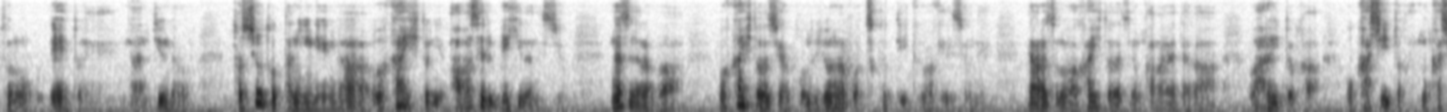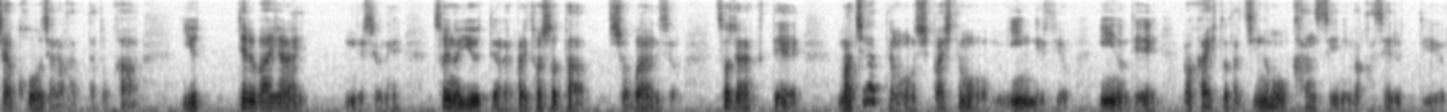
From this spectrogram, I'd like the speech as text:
その、えっ、ー、とね、なんて言うんだろう。年を取った人間が若い人に合わせるべきなんですよ。なぜならば、若い人たちが今度世の中を作っていくわけですよね。だからその若い人たちの考え方が悪いとかおかしいとか昔はこうじゃなかったとか言ってる場合じゃないんですよね。そういうのを言うっていうのはやっぱり年取った証拠なんですよ。そうじゃなくて、間違っても失敗してもいいんですよ。いいので、若い人たちの感性に任せるっていう、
